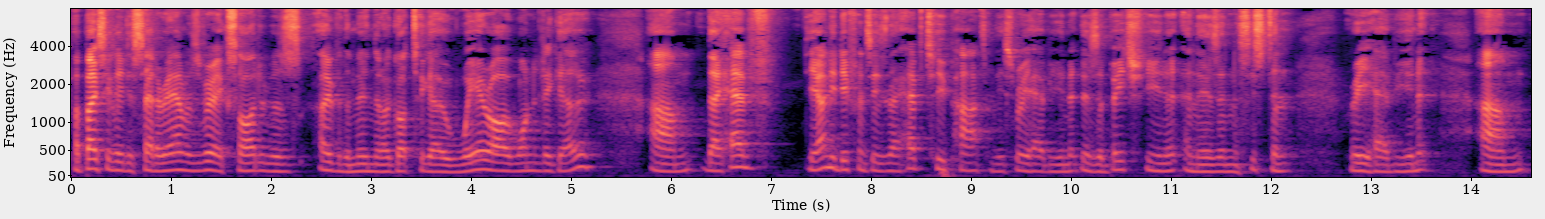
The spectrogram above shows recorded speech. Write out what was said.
But basically, just sat around, was very excited, was over the moon that I got to go where I wanted to go. Um, they have the only difference is they have two parts of this rehab unit. There's a beach unit and there's an assistant rehab unit. Um,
